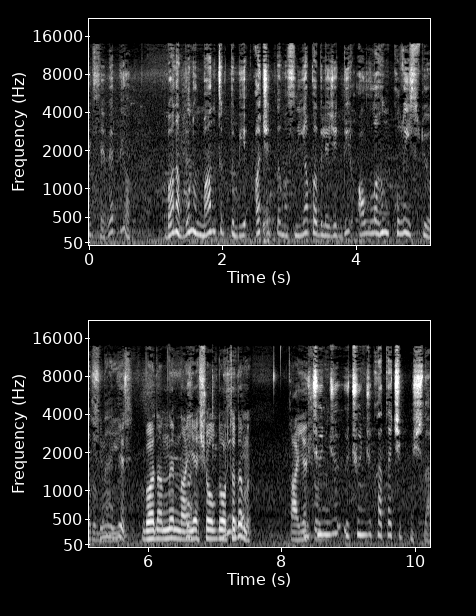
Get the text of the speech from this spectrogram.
Bir sebep yok. Bana bunun mantıklı bir açıklamasını yapabilecek bir Allah'ın kulu istiyorum ben. Şimdi bir, bu adamların ayyaş olduğu ortada mı? Ayyaş, ol- Üçüncü, üçüncü kata çıkmışlar.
